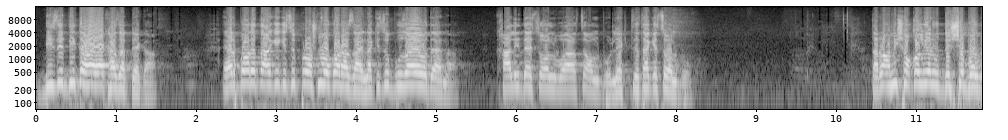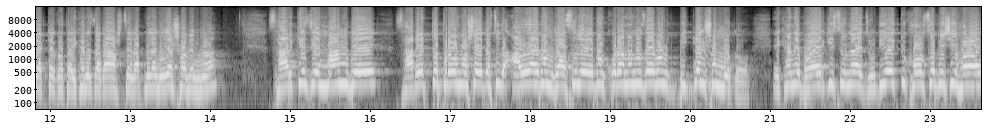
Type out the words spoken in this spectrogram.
ভিজিট দিতে হয় এক হাজার টাকা। এরপরে তাকে কিছু প্রশ্নও করা যায় না, কিছু বুঝায়ও দেয় না। খালি দেয়, চলবো আর চলবো, লিখতে থাকে চলবো। তার আমি সকলের উদ্দেশ্যে বলব একটা কথা এখানে যারা আসছেন আপনারা নিরাশ হবেন না। স্যারকে যে মানবে স্যারের তো পরামর্শ এটা শুধু আল্লাহ এবং রাসুলের এবং কোরআন অনুযায়ী এবং বিজ্ঞানসম্মত। এখানে ভয়ের কিছু নাই যদিও একটু খরচ বেশি হয়।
